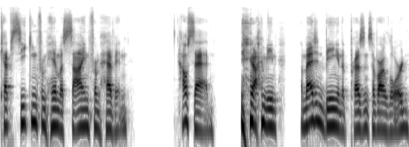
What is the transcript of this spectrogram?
kept seeking from him a sign from heaven. How sad. I mean, imagine being in the presence of our Lord,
